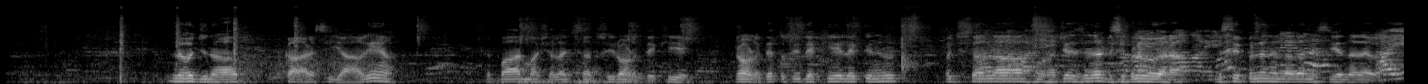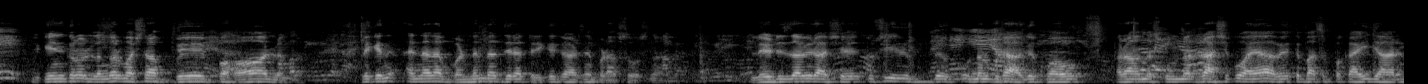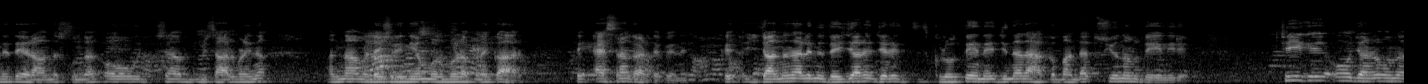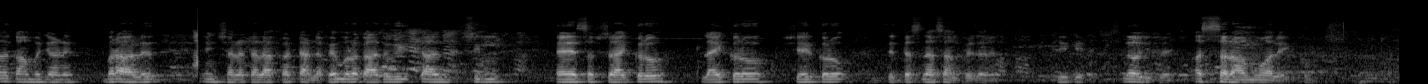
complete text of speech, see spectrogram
ਲੋ ਜਨਾਬ ਘਰ ਅਸੀਂ ਆ ਗਏ ਹਾਂ। ਤੇ ਬਾਹਰ ਮਾਸ਼ਾਅੱਲਾ ਜਿਸ ਤਰ੍ਹਾਂ ਤੁਸੀਂ ਰੌਣਕ ਦੇਖੀਏ ਰੌਣਕ ਤੇ ਤੁਸੀਂ ਦੇਖੀਏ ਲੇਕਿਨ ਉਹ ਜਿਸ ਤਰ੍ਹਾਂ ਦਾ ਹੋਣਾ ਚਾਹੀਦਾ ਸੀ ਨਾ ਡਿਸਪਲਿਨ ਵਗੈਰਾ ਡਿਸਪਲਿਨ ਇਹਨਾਂ ਦਾ ਨਹੀਂ ਸੀ ਇਹਨਾਂ ਦਾ ਹੈਗਾ। ਯਕੀਨ ਕਰੋ ਲੰਗਰ ਮਾਸ਼ਾਅੱਲਾ ਬੇਬਹਾ ਲੰਗਰ। ਲੇਕਿਨ ਇਹਨਾਂ ਦਾ ਵੰਡਣ ਦਾ ਜਿਹੜਾ ਤਰੀਕੇਕਾਰ ਸੀ ਬੜਾ ਅਫਸੋਸਨਾਕ ਹੈ। ਲੇਡੀਜ਼ ਦਾ ਵੀ ਰਸ਼ ਹੈ ਤੁਸੀਂ ਦ- ਉਹਨਾਂ ਨੂੰ ਬਿਠਾ ਕੇ ਖਵਾਓ ਆਰਾਮ ਨਾਲ ਸਕੂਨ ਨਾਲ ਰਸ਼ ਪਵਾਇਆ ਹੋਵੇ ਤੇ ਬਸ ਪਕਾਈ ਜਾ ਰਹੇ ਨੇ ਤੇ ਆਰਾਮ ਨਾਲ ਸਕੂਨ ਨਾਲ। ਉਹ ਮਿਸਾਲ ਬਣੀ ਨਾ ਅੰਨਾ ਵੰਡੇ ਸ਼੍ਰੀਨੀਅਮ ਮੁਰਮੁਰ ਆਪਣੇ ਘਰ ਤੇ ਇਸ ਤਰ੍ਹਾਂ ਕਰਦੇ ਪਏ ਨੇ ਕਿ ਜਾਣਨ ਵਾਲੇ ਨੂੰ ਦੇਈ ਜਾ ਰਹੇ ਨੇ, ਜਿਹੜੇ ਖਲੋਤੇ ਨੇ ਜਿਨ੍ਹਾਂ ਦਾ ਹੱਕ ਬਣਦਾ ਤੁਸੀਂ ਉਹਨਾਂ ਨੂੰ ਦੇ ਨਹੀਂ ਰਹੇ। ਠੀਕ ਹੈ ਉਹ ਜਾਣ ਉਹਨਾਂ ਦਾ ਕੰਮ ਜਾਣੇ। ਬਹਰਾਲ ਇਨਸ਼ਾਅੱਲਾ ਤਾਲਾ ਫਿਰ ਤੁਹਾਡੇ ਨਾਲ ਫਿਰ ਮੁਲਾਕਾਤ ਹੋਗੀ ਤਾਂ ਸਬਸਕ੍ਰਾਈਬ ਕਰੋ ਲਾਈਕ ਕਰੋ ਸ਼ੇਅਰ ਕਰੋ ਤੇ ਦੱਸਣਾ ਸਾਨੂੰ ਫਿਰ ਜ਼ਰਾ। ਠੀਕ ਹੈ। ਲਓ ਜੀ ਫਿਰ, ਅਸਲਾਮੁਅਲੈਕੁਮ।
